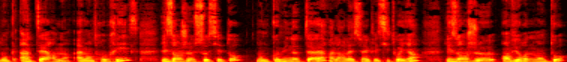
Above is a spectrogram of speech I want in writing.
donc internes à l'entreprise, les enjeux sociétaux, donc communautaires, la relation avec les citoyens, les enjeux environnementaux,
